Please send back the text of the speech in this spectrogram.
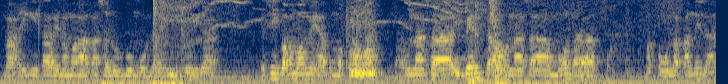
makikita rin na makakasalubong mo na injury ka. Kasi baka mamaya kung, map- kung nasa event ka o nasa mall ka, matulak ka nila.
